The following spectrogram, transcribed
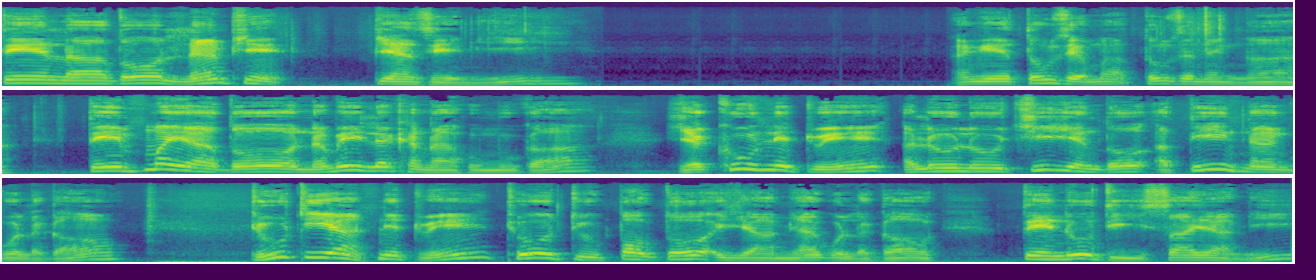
တင်လာသောလမ်းဖြင့်ပြန်စေမည်အငယ်30မှ35တင်မှတ်ရသောနမိတ်လက္ခဏာဟုမူကားယခုနှစ်တွင် အလိုလိုကြီးရင်သောအတိနှံကို၎င်း ဒုတိယနှစ်တွင် ထိုအတူပေါက်သောအရာများကို၎င်းတင်တို့သည်စားရမည်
